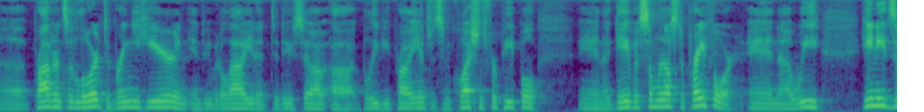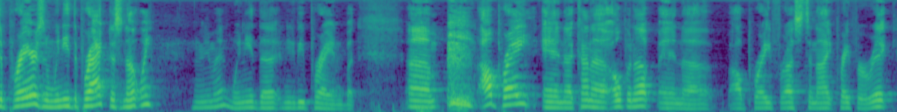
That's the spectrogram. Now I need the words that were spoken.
uh, providence of the Lord to bring you here and, and we would allow you to, to do so. I believe you probably answered some questions for people and uh, gave us someone else to pray for. And we he needs the prayers and we need the practice, don't we? Amen. We need the need to be praying. But um, I'll pray and uh, kind of open up and uh, I'll pray for us tonight. Pray for Rick.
